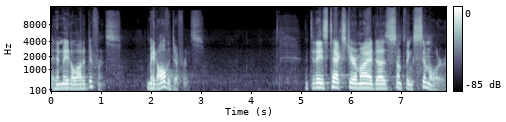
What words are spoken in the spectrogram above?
And it made a lot of difference. It made all the difference. In today's text, Jeremiah does something similar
